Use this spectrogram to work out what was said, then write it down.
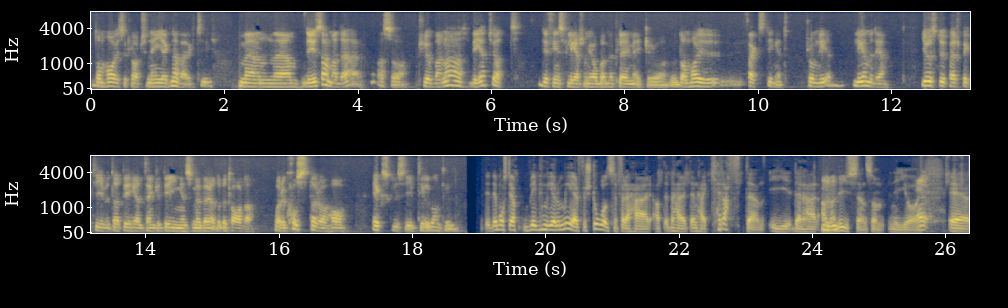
De har ju såklart sina egna verktyg. Men eh, det är ju samma där. Alltså klubbarna vet ju att det finns fler som jobbar med Playmaker och de har ju faktiskt inget problem med det. Just ur perspektivet att det helt enkelt är ingen som är beredd att betala vad det kostar att ha exklusiv tillgång till det. Det måste ha blivit mer och mer förståelse för det här, att den här, den här kraften i den här mm. analysen som ni gör eh,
